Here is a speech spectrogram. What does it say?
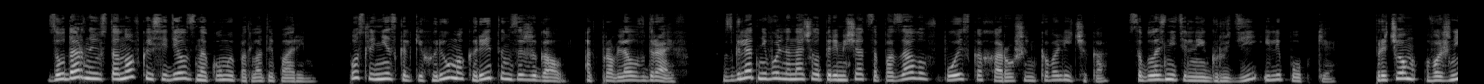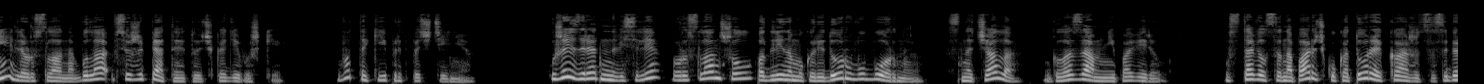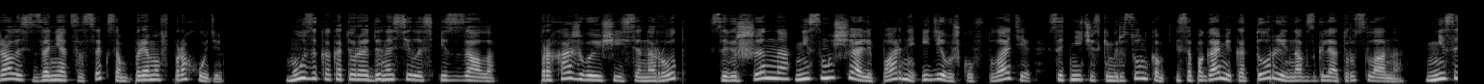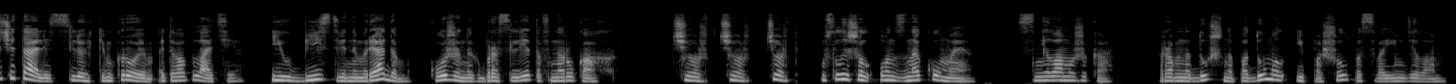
За ударной установкой сидел знакомый потлатый парень. После нескольких рюмок ритм зажигал, отправлял в драйв. Взгляд невольно начал перемещаться по залу в поисках хорошенького личика, соблазнительной груди или попки. Причем важнее для Руслана была все же пятая точка девушки. Вот такие предпочтения. Уже изрядно на веселе Руслан шел по длинному коридору в уборную. Сначала глазам не поверил. Уставился на парочку, которая, кажется, собиралась заняться сексом прямо в проходе. Музыка, которая доносилась из зала, прохаживающийся народ совершенно не смущали парня и девушку в платье с этническим рисунком и сапогами, которые, на взгляд Руслана, не сочетались с легким кроем этого платья и убийственным рядом кожаных браслетов на руках. «Черт, черт, черт!» — услышал он знакомое. Сняла мужика. Равнодушно подумал и пошел по своим делам.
